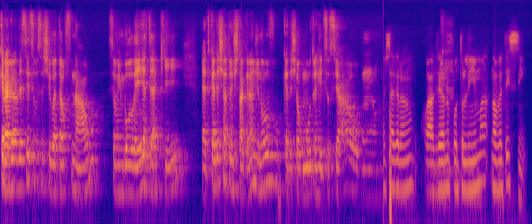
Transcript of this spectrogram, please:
Quero agradecer se você chegou até o final, se eu me embolei até aqui. É, tu quer deixar teu Instagram de novo? Quer deixar alguma outra rede social? Algum... Instagram, o adriano.lima95.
